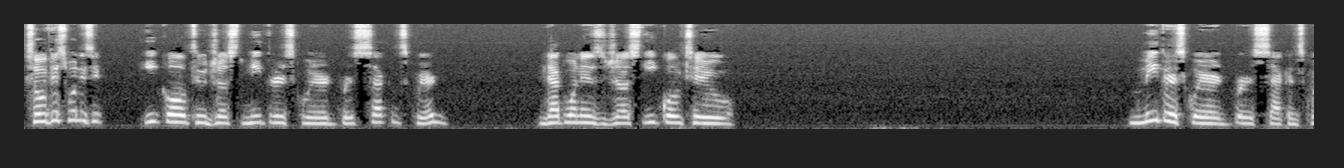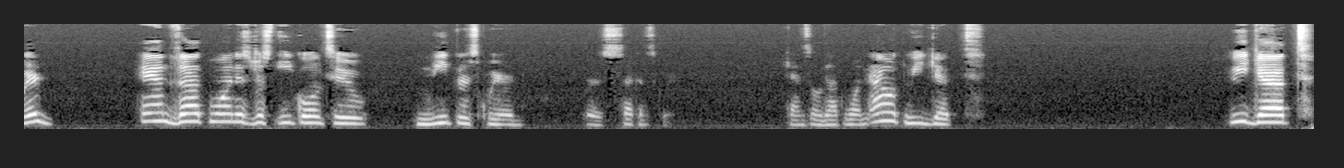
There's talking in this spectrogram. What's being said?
So this one is equal to just meter squared per second squared. That one is just equal to meter squared per second squared. And that one is just equal to meter squared per second squared. Cancel that one out. We get we get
